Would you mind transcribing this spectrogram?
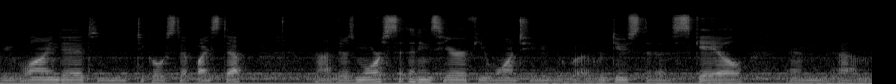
rewind it and to go step by step. Uh, there's more settings here if you want to uh, reduce the scale and um,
